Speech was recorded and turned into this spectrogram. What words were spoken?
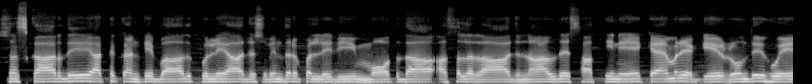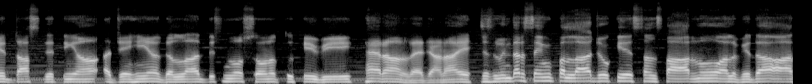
ਸੰਸਕਾਰ ਦੇ 8 ਘੰਟੇ ਬਾਅਦ ਖੁੱਲਿਆ ਜਸਵਿੰਦਰ ਭੱਲੇ ਦੀ ਮੌਤ ਦਾ ਅਸਲ ਰਾਜ ਨਾਲ ਦੇ ਸਾਥੀ ਨੇ ਕੈਮਰੇ ਅੱਗੇ ਰੋਂਦੇ ਹੋਏ ਦੱਸ ਦਿੱਤੀਆਂ ਅਜਿਹੀਆਂ ਗੱਲਾਂ ਜਿਸ ਨੂੰ ਸੁਣ ਤੁਸੀਂ ਵੀ ਹੈਰਾਨ ਰਹਿ ਜਾਣਾ ਹੈ ਜਸਵਿੰਦਰ ਸਿੰਘ ਭੱਲਾ ਜੋ ਕਿ ਸੰਸਾਰ ਨੂੰ ਅਲਵਿਦਾ ਆ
